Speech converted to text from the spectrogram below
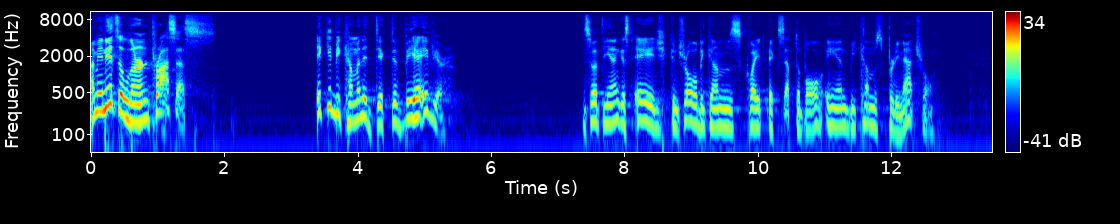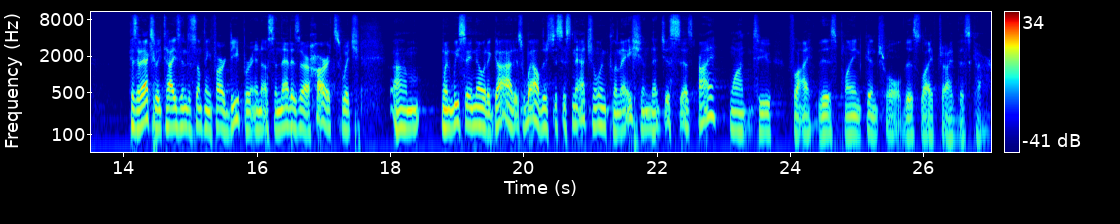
I mean, it's a learned process it can become an addictive behavior. so at the youngest age, control becomes quite acceptable and becomes pretty natural. Because it actually ties into something far deeper in us, and that is our hearts, which, um, when we say no to God as well, there's just this natural inclination that just says, I want to fly this plane, control this life, drive this car.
